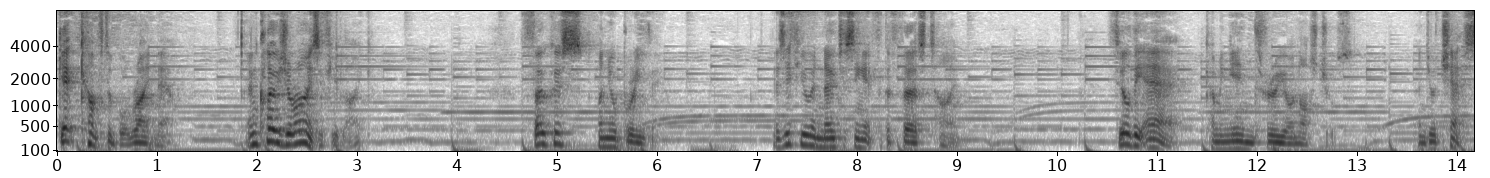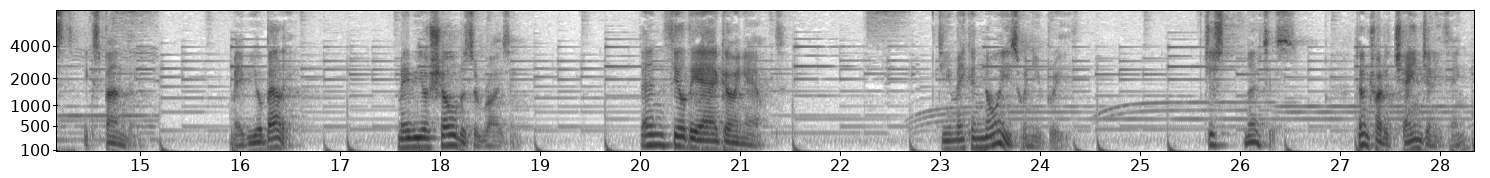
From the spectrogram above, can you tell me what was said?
Get comfortable right now, and close your eyes if you like. Focus on your breathing, as if you were noticing it for the first time. Feel the air coming in through your nostrils, and your chest expanding. Maybe your belly. Maybe your shoulders are rising. Then feel the air going out. Do you make a noise when you breathe? Just notice. Don't try to change anything.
